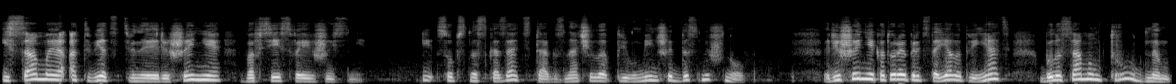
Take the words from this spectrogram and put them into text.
и самое ответственное решение во всей своей жизни. И, собственно, сказать так значило преуменьшить до смешного. Решение, которое предстояло принять, было самым трудным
